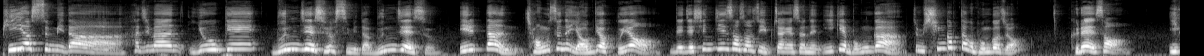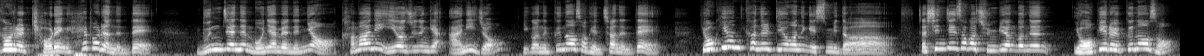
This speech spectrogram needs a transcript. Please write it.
B였습니다. 하지만 요게 문제수였습니다. 문제수. 일단 정수는 여기였고요. 근데 이제 신진서 선수 입장에서는 이게 뭔가 좀 싱겁다고 본 거죠. 그래서 이거를 결행해 버렸는데 문제는 뭐냐면은요. 가만히 이어주는 게 아니죠. 이거는 끊어서 괜찮은데 여기 한 칸을 띄어가는 게 있습니다. 자, 신진서가 준비한 거는 여기를 끊어서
